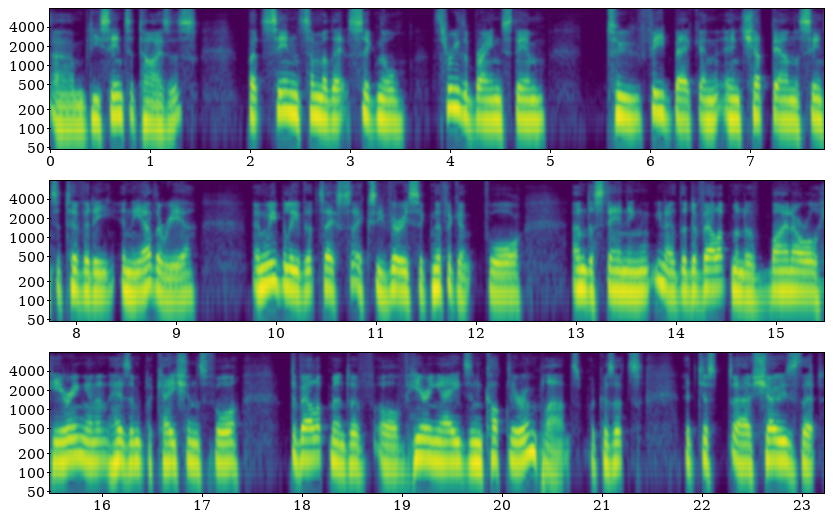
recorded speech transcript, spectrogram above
um, desensitizes, but sends some of that signal through the brainstem to feedback and, and shut down the sensitivity in the other ear and we believe that that's actually very significant for understanding, you know, the development of binaural hearing, and it has implications for development of, of hearing aids and cochlear implants because it's it just uh, shows that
